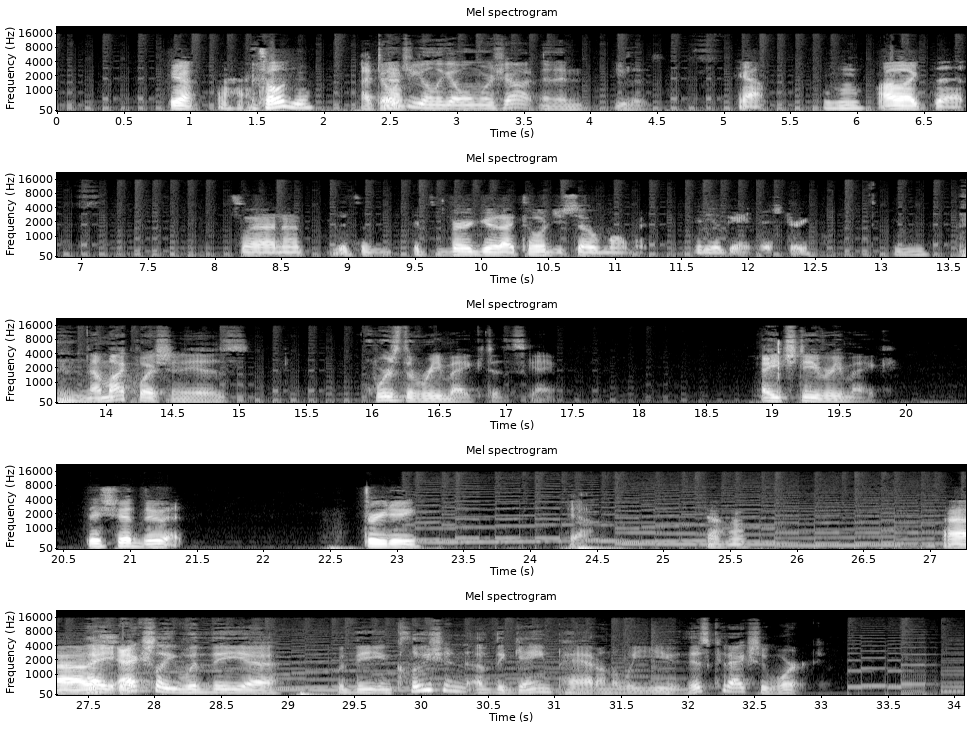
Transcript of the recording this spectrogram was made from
Yeah, I told you. I told you you only got one more shot, and then you lose. Yeah. hmm I like that. So uh, no, it's a it's a very good I told you so moment. in Video game history. now my question is, where's the remake to this game? HD remake. They should do it. 3D. Yeah. Uh-huh. Uh Hey, see. actually, with the uh, with the inclusion of the gamepad on the Wii U, this could actually work.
